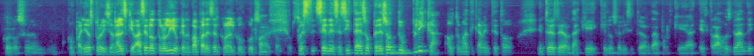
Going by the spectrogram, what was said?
con los compañeros provisionales, que va a ser otro lío que nos va a aparecer con el, concurso. Pues se necesita eso, pero eso duplica automáticamente todo. Entonces, de verdad que, que los felicito, de verdad, porque el trabajo es grande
